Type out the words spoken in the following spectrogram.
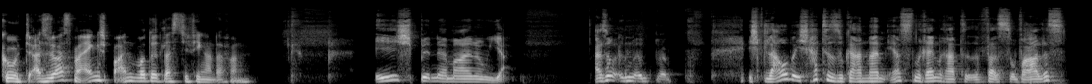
Gut, also du hast mir eigentlich beantwortet, lass die Finger davon. Ich bin der Meinung, ja. Also ähm, äh, ich glaube, ich hatte sogar an meinem ersten Rennrad was Ovales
